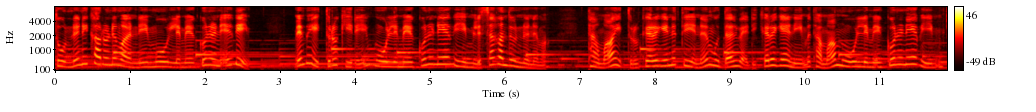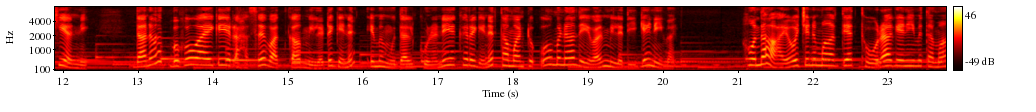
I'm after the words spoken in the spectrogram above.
තුන්වැනි කරුණ වන්නේ මූල්‍යමය ගුණනයවීම්. මෙම ඉතුරු කිරේ මූල්‍යමය ගුණනයවීම් ලෙස හඳුන්වනවා. තමා ඉතුරු කරගෙන තියෙන මුදල් වැඩි කර ගැනීම තමා මූල්‍යමය ගුණනයවීම් කියන්නේ. ධනවත් බොහෝ අයගේ රහස වත්කම් මිලටගෙන එම මුදල් ගුණනය කරගෙන තමන්ට ඕමනා දේවල් මිලදී ගැනීමයි. හොඳ ආයෝජන මාධ්‍යයක් තෝරා ගැනීම තමා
